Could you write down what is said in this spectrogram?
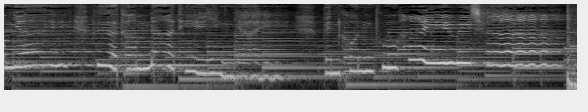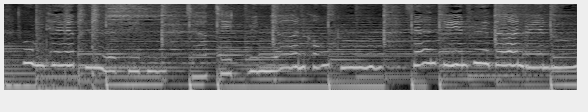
วงใยเพื่อทำหน้าที่ยิ่งใหญ่ เป็นคนผู้ให้วิชา ทุ่มเทเพื่อสิทธิ์ จากจิตวิญญาณของครู แสนเทียนเพื่อการเรียนรู้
